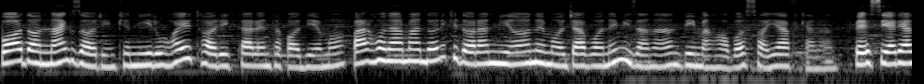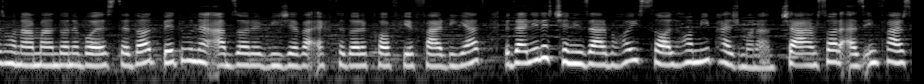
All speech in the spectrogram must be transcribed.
بادا نگذاریم که نیروهای تاریکتر انتقادی ما بر هنرمندانی که دارند میان ما جوانه می‌زنند بیمهابا سایه افکنند. بسیاری از هنرمندان با استعداد بدون ابزار ویژه و اقتدار کافی فردیت به دلیل چنین ضربه های سالها میپژمرند. شرمسار از این فرض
